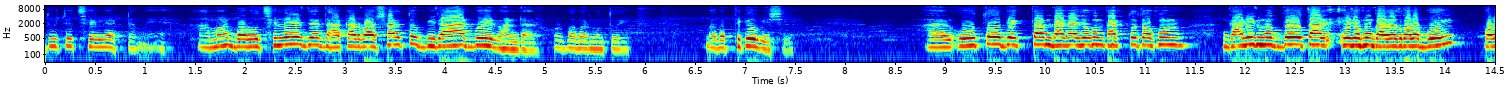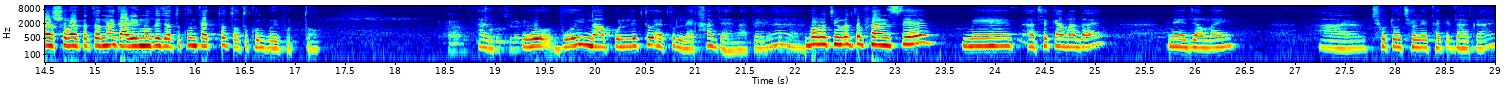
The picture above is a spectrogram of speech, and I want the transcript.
দুইটা ছেলে, একটা মেয়ে। আমার বড় ছেলের যে ঢাকার বাসায় তো বিরাট বইয়ের ভাণ্ডার, ওর বাবার মতোই। বাবার থেকেও বেশি। আর ও তো দেখতাম ঢাকায় যখন থাকতো তখন গাড়ির মধ্যেও তার এইরকম গাদা করা বই পড়ার সময় পেতো না। গাড়ির মধ্যে যতক্ষণ থাকতো ততক্ষণ বই পড়তো। ও বই না পড়লে তো এত লেখা যায় না তাই না? বড় ছিল তো ফ্রান্সে মেয়ে আছে কানাডায় মেয়ে জামাই আর ছোট ছেলে থাকে ঢাকায়।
